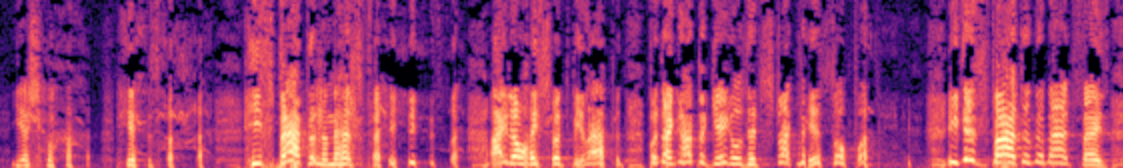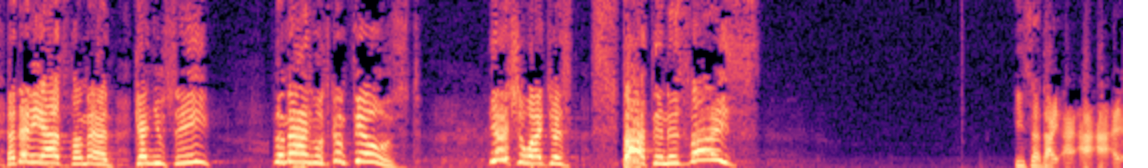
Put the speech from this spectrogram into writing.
Yeshua, yes, he spat in the man's face. I know I shouldn't be laughing, but I got the giggles. It struck me as so funny. He just spat in the man's face, and then he asked the man, "Can you see?" The man was confused. Yeshua just spat in his face. He said, I, I,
